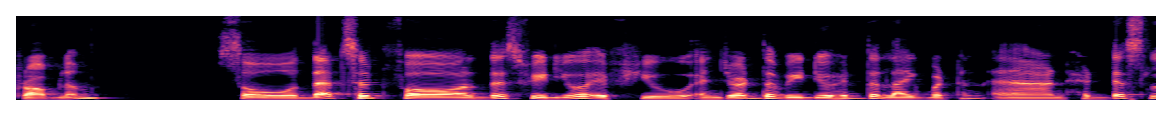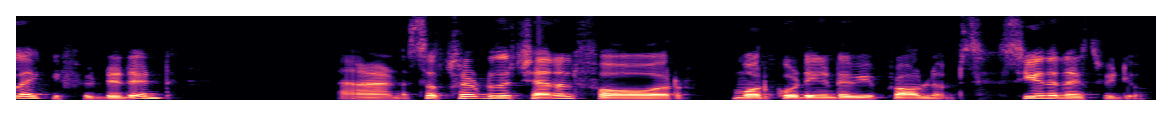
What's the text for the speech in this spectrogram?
problem so that's it for this video. If you enjoyed the video hit the like button and hit dislike if you didn't. And subscribe to the channel for more coding interview problems. See you in the next video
